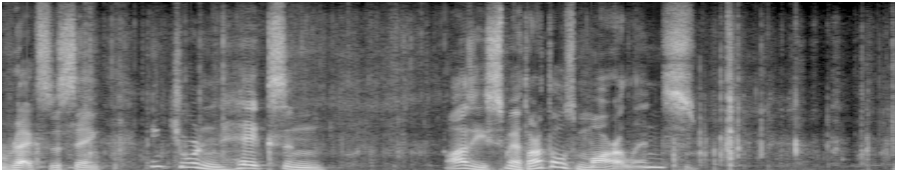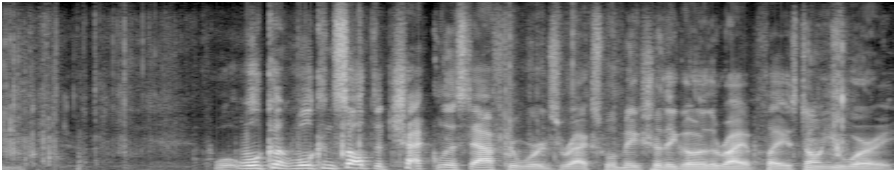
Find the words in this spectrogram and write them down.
Rex was saying, I think Jordan Hicks and Ozzie Smith aren't those Marlins? We'll, we'll, we'll consult the checklist afterwards, Rex. We'll make sure they go to the right place. Don't you worry.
